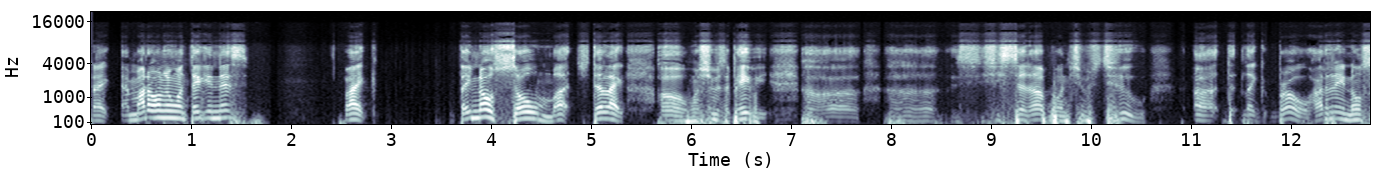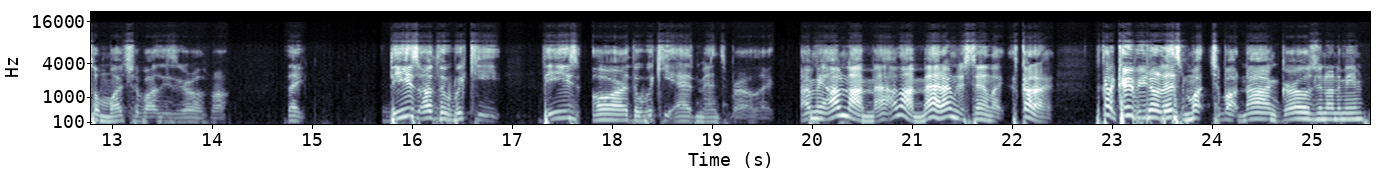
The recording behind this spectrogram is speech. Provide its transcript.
Like, am I the only one thinking this? Like, they know so much. They're like, oh, when she was a baby, uh, uh, she, stood up when she was two. Uh, like, bro, how do they know so much about these girls, bro? Like, these are the wiki. These are the wiki admins, bro. Like, I mean, I'm not mad. I'm not mad. I'm just saying, like, it's kind of, it's kind of creepy. You know, this much about nine girls. You know what I mean?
